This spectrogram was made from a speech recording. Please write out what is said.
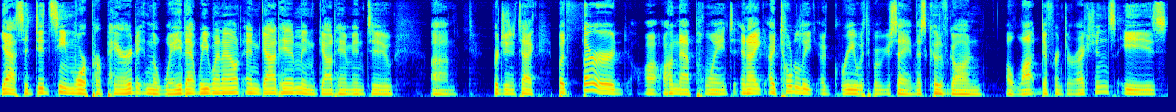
Yes, it did seem more prepared in the way that we went out and got him and got him into um, Virginia Tech. But third, uh, on that point, and I, I totally agree with what you're saying, this could have gone a lot different directions, is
